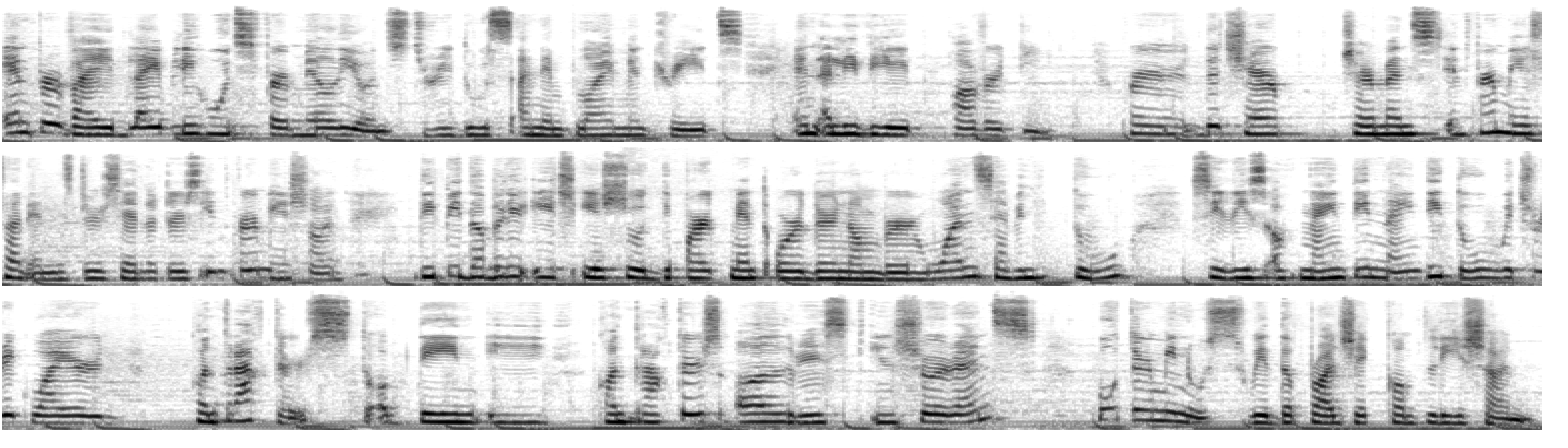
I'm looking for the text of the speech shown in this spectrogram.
and provide livelihoods for millions to reduce unemployment rates and alleviate poverty. For the chair chairman's information and Mr. Senator's information, DPWH issued Department Order Number 172, Series of 1992, which required contractors to obtain a contractor's all-risk insurance co-terminus with the project completion.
